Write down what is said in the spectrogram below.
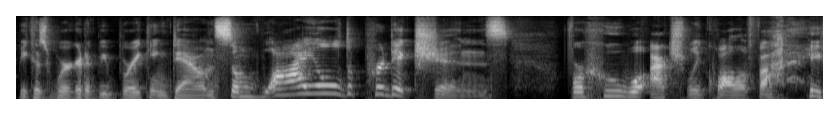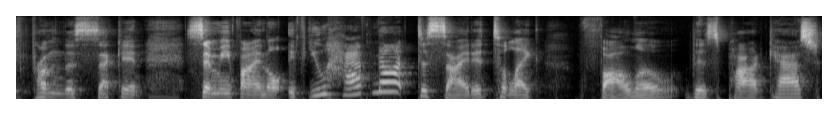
because we're going to be breaking down some wild predictions for who will actually qualify from the second semifinal. If you have not decided to like follow this podcast,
